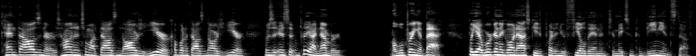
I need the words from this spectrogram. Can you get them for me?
ten thousand or a hundred some odd thousand dollars a year, or a couple hundred thousand dollars a year, it was it's a pretty high number. Well, we'll bring it back. But yeah, we're going to go and ask you to put a new field in and to make some convenient stuff.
